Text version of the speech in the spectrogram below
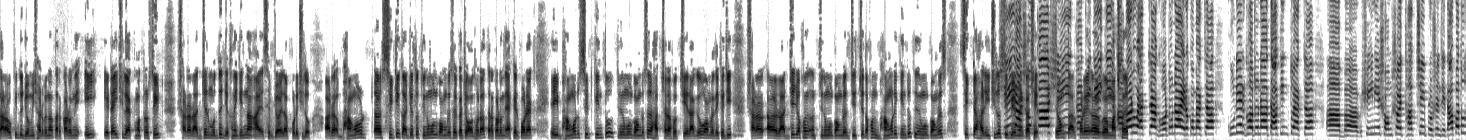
তারাও কিন্তু জমি ছাড়বে না তার কারণে এই এটাই ছিল একমাত্র সিট সারা রাজ্যের মধ্যে যেখানে কিনা আইএসএফ জয়লাভ করেছিল। আর ভাঙড় আহ, সিটি কার্যত তৃণমূল কংগ্রেসের কাছে অধরা তার কারণ একের পর এক এই ভাঙড় সিট কিন্তু তৃণমূল কংগ্রেসের হাতছাড়া হচ্ছে। এর আগেও আমরা দেখেছি সারা রাজ্যে যখন তৃণমূল কংগ্রেস জিতছে তখন ভাঙড়ে কিন্তু তৃণমূল কংগ্রেস সিটটা হারিয়েছিল সিপিএম এর কাছে। এবং তারপরে মাঝখানে একটা ঘটনা এরকম একটা খুনের ঘটনা, তা কিন্তু একটা সেই নিয়ে সংশয় থাকছেই প্রসেনজিৎ। আপাতত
